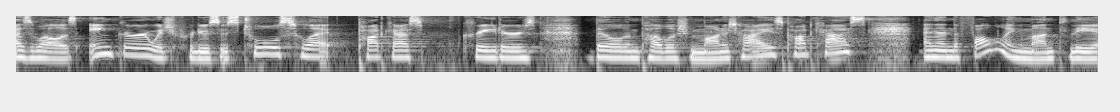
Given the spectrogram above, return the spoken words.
as well as Anchor, which produces tools to let podcasts creators build and publish and monetize podcasts. And then the following month, they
